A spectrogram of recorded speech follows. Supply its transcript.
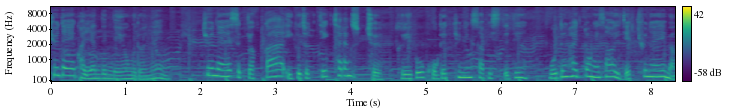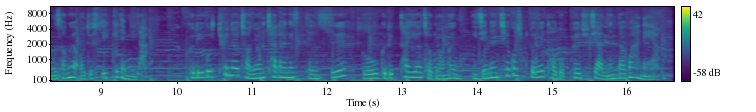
튜너에 관련된 내용으로는 튜너의 습격과 이그조틱 차량 수출, 그리고 고객 튜닝 서비스 등 모든 활동에서 이제 튜너의 명성을 얻을 수 있게 됩니다. 그리고 튜너 전용 차량의 스탠스, 로우 그립 타이어 적용은 이제는 최고 속도를 더 높여주지 않는다고 하네요.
